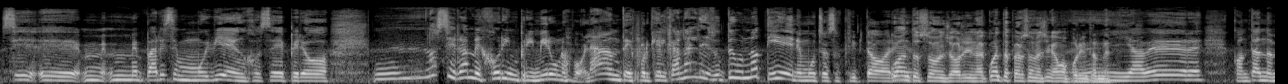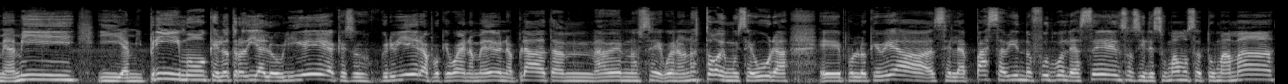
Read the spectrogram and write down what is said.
Sí, eh, me, me parece muy bien, José, pero mm, ¿no será mejor imprimir unos volantes? Porque el canal de YouTube no tiene muchos suscriptores. ¿Cuántos son, Georgina? ¿Cuántas personas llegamos por internet? Y a ver, contándome a mí y a mi primo, que el otro día lo obligué a que suscribiera porque, bueno, me debe una plata. mm, A ver, no sé, bueno, no estoy muy segura. Eh, por lo que vea, se la pasa viendo fútbol de ascenso. Si le sumamos a tu mamá,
